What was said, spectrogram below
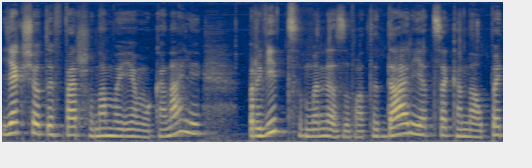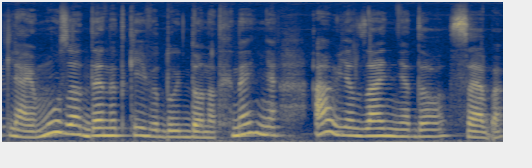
Якщо ти вперше на моєму каналі, привіт! Мене звати Дар'я. Це канал Петля і Муза, де нитки ведуть до натхнення, а в'язання до себе.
